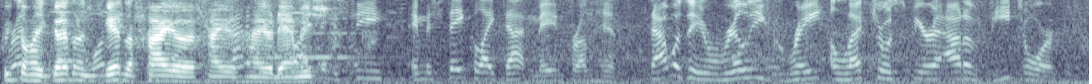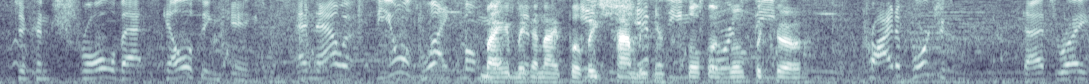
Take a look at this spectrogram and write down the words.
Victor he got uh, get a higher, higher, higher damage. A mistake like that made from him. That was a really great Electro Spirit out of Vitor to control that Skeleton King, and now it feels like momentum Might make a nice perfect time we can stop a World Breaker. Pride of Portugal. That's right,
